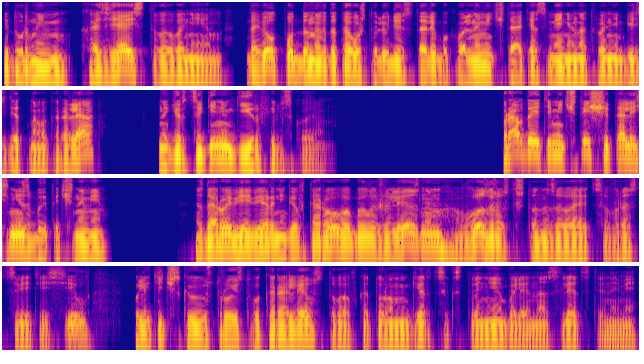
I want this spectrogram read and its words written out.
и дурным хозяйствованием довел подданных до того, что люди стали буквально мечтать о смене на троне бездетного короля на герцогиню Гирфельскую. Правда, эти мечты считались несбыточными. Здоровье Вернига II было железным, возраст, что называется, в расцвете сил, политическое устройство королевства, в котором герцогства не были наследственными,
